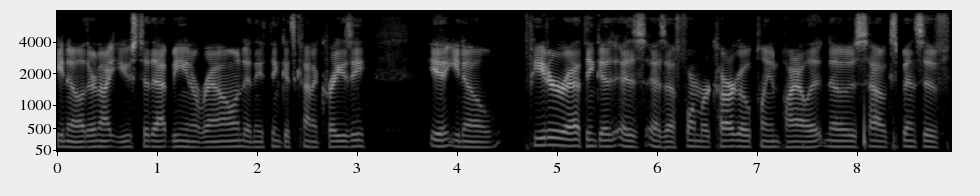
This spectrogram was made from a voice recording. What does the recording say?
you know they're not used to that being around and they think it's kind of crazy. It, you know peter i think as as a former cargo plane pilot knows how expensive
